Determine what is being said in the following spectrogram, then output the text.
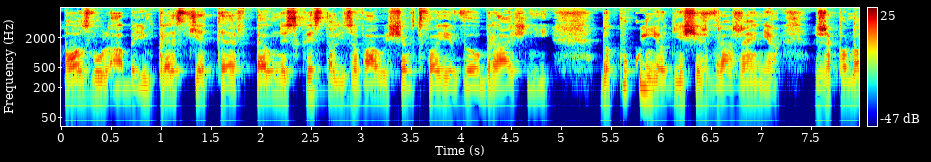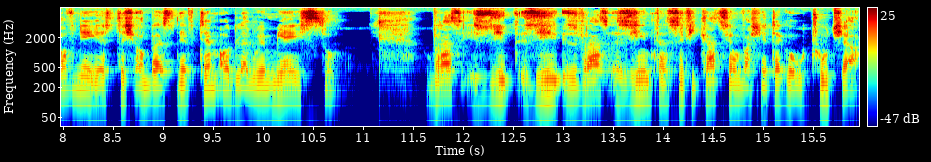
Pozwól, aby impresje te w pełni skrystalizowały się w Twojej wyobraźni, dopóki nie odniesiesz wrażenia, że ponownie jesteś obecny w tym odległym miejscu. Wraz z, z, wraz z intensyfikacją właśnie tego uczucia,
